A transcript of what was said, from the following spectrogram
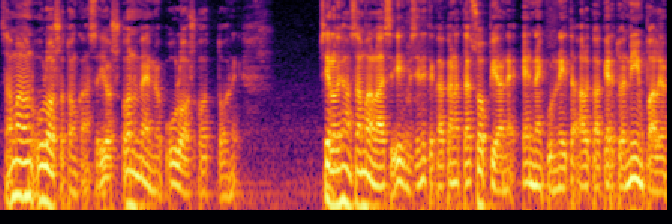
Sama on ulosoton kanssa. Jos on mennyt ulosottoon, niin siellä on ihan samanlaisia ihmisiä. Niitä kannattaa sopia ne ennen kuin niitä alkaa kertyä niin paljon,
